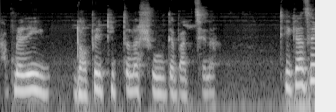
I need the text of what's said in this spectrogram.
আপনার এই ঢপের কীর্তন আর শুনতে পাচ্ছে না। ঠিক আছে?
